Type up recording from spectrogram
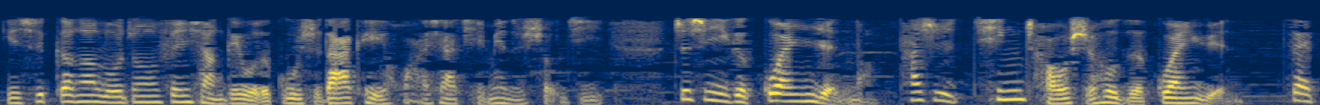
也是刚刚罗中分享给我的故事，大家可以划一下前面的手机。这是一个官人呐、啊，他是清朝时候的官员，在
